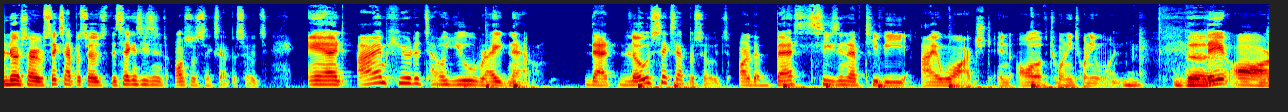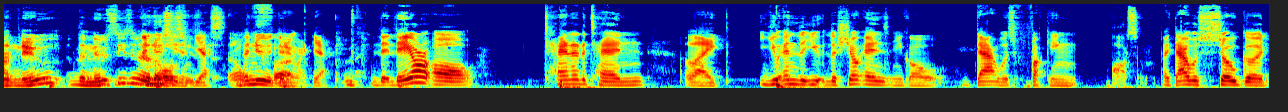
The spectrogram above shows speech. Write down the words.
no sorry it was six episodes. The second season is also six episodes. And i'm here to tell you right now that those six episodes are the best season of TV I watched in all of 2021. The They are the new the new season the the, new whole season, yes, Oh, the new, the new one, yeah. they, they are all 10 out of 10. Like you end the you, the show ends and you go, that was fucking awesome. Like that was so good,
